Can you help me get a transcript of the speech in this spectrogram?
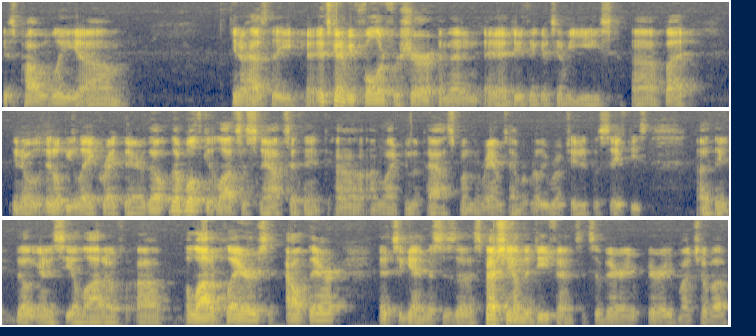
is probably um, you know has the it's going to be Fuller for sure, and then I do think it's going to be Yeast, uh, but you know, it'll be Lake right there. They'll they'll both get lots of snaps. I think, uh, unlike in the past when the Rams haven't really rotated the safeties. I think they're going to see a lot of uh, a lot of players out there. It's again, this is a, especially on the defense. It's a very very much of a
